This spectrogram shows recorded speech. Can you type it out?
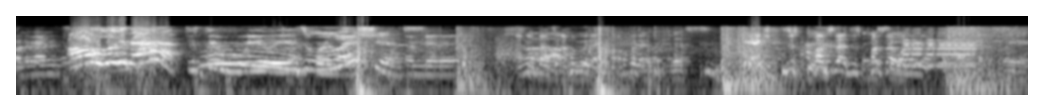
You like spun around and Oh, look at that! just do wheelies It's for like delicious. a minute. I don't know if that's. Hopefully that. Hopefully They're that. like this. Yeah, just punch that. Just Then punch that one in there. five seconds later.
